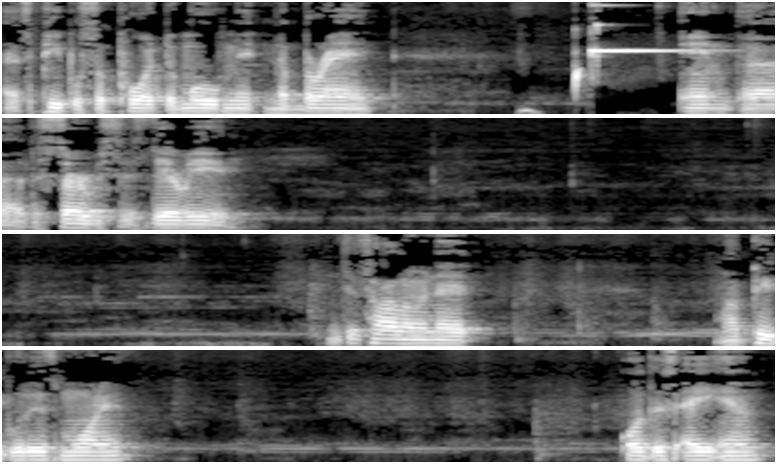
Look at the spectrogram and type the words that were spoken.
as people support the movement and the brand and uh, the services therein. I'm just hollering at my people this morning or this AM.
